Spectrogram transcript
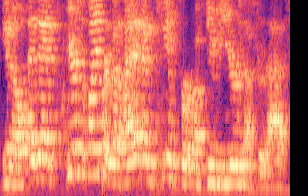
You know, and then here's the funny part about it. I hadn't seen him for a few years after that.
